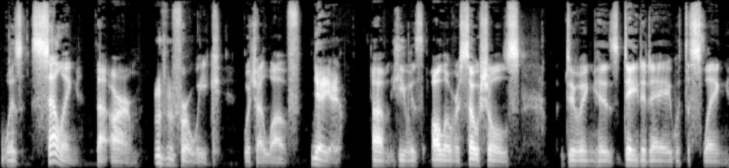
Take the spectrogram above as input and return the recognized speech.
was selling that arm Mhm. for a week, which I love. Yeah, yeah, yeah. Um, he was all over socials doing his day to day with the sling.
